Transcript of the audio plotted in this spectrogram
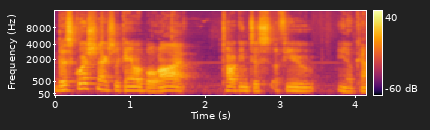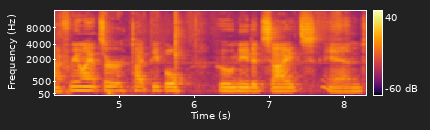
this question actually came up a lot talking to a few, you know, kind of freelancer type people who needed sites and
